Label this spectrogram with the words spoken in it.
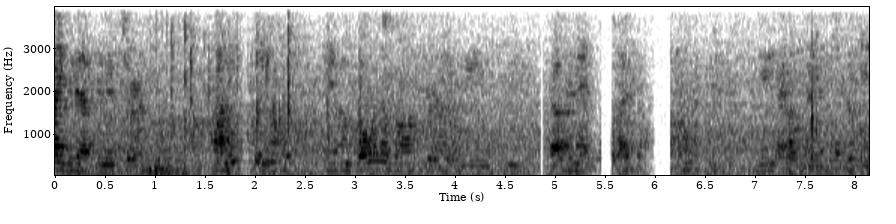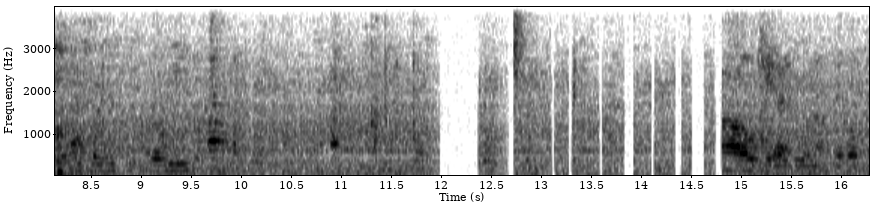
Hi, good afternoon, sir. My name is Kulas, and I'm calling about your domain, the These domains available for this domain. Ah, okay, I do not. I don't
